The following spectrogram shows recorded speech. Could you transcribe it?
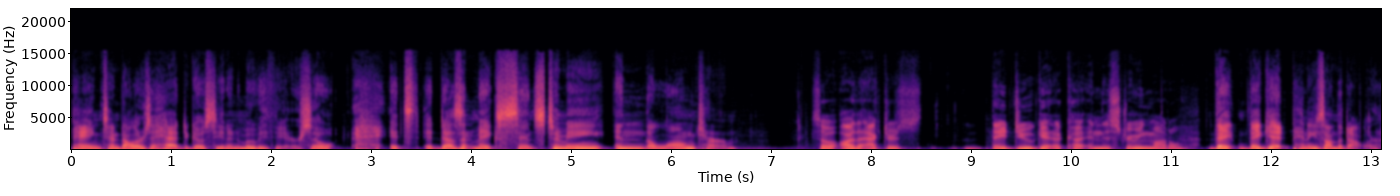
paying ten dollars a head to go see it in a movie theater. So it's it doesn't make sense to me in the long term. So are the actors? They do get a cut in this streaming model. they they get pennies on the dollar.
